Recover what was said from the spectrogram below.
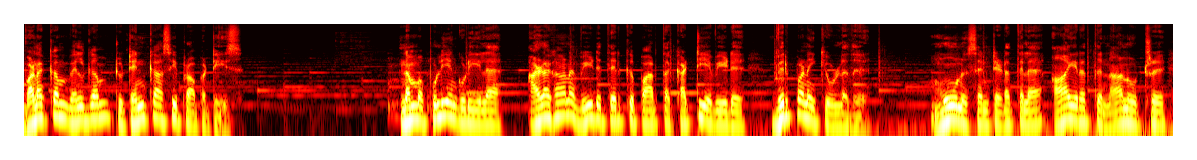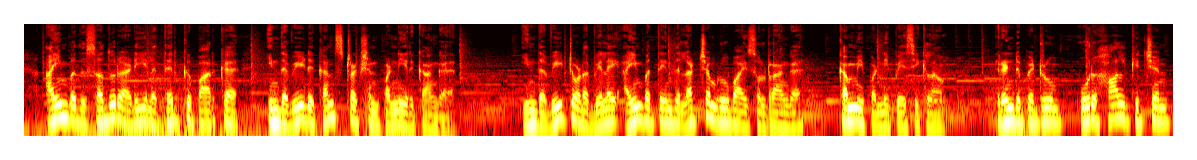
வணக்கம் வெல்கம் டு தென்காசி ப்ராப்பர்ட்டிஸ். நம்ம புளியங்குடியில அழகான வீடு தெற்கு பார்த்த கட்டிய வீடு விற்பனைக்கு உள்ளது. மூணு சென்ட் இடத்துல ஆயிரத்து நானூற்று ஐம்பது சதுர அடியில தெற்கு பார்க்க இந்த வீடு கன்ஸ்ட்ரக்ஷன் பண்ணியிருக்காங்க. இந்த வீட்டோட விலை ஐம்பத்தைந்து லட்சம் ரூபாய் சொல்றாங்க. கம்மி பண்ணி பேசிக்கலாம். ரெண்டு பெட்ரூம் ஒரு ஹால் கிச்சன்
